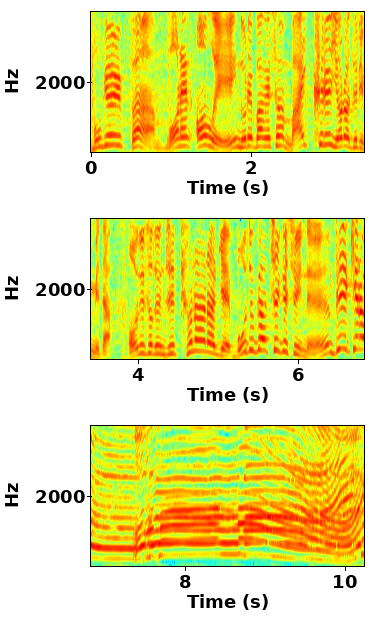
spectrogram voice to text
목요일 밤 원앤 only 노래방에서 마이크를 열어드립니다. 어디서든지 편안하게 모두가 즐길 수 있는 비키라 오픈 마이크!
